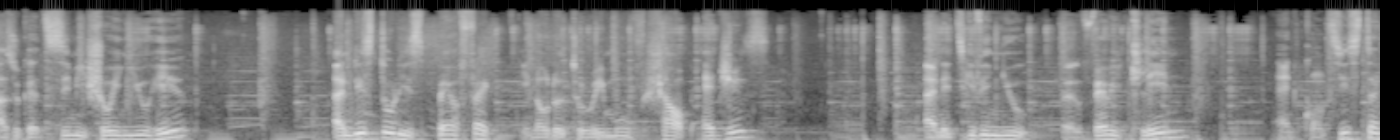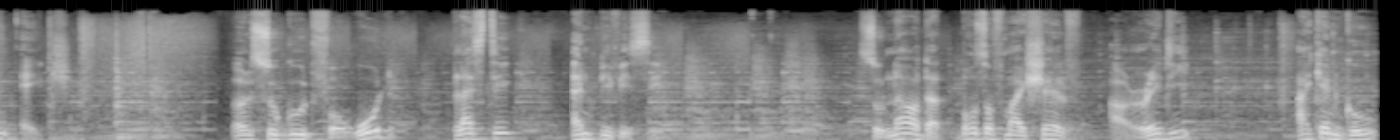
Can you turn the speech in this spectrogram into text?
as you can see me showing you here. And this tool is perfect in order to remove sharp edges. And it's giving you a very clean and consistent edge. Also good for wood, plastic and PVC. So now that both of my shelves are ready, I can go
